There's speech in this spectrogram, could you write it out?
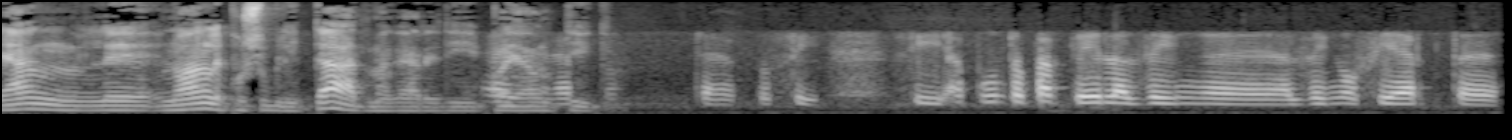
hanno le, non hanno le possibilità magari di pagare un ticket certo. sì appunto perché l'alven, eh, offerta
